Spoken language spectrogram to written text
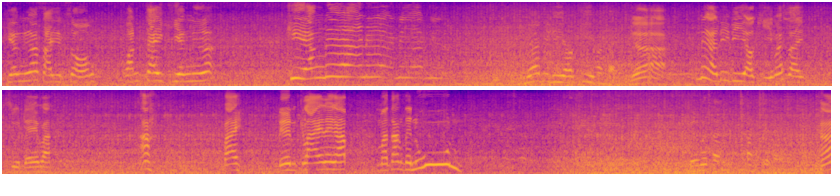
เคียงเนื้อสาย12ขวัญใจเคียงเนื้อ เคียงเนื้อเนื้อเนื้อเนื้อเนื้อดีๆเอาขี้มาใส่เนื้อเนื้อดีๆเอาขี่มาใส่สูตรใดปะอะไปเดินไกลเลยครับ มาตั้งแต่นู้น เนื้อมาตั้งตั้งเสร็จแล้วฮะ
